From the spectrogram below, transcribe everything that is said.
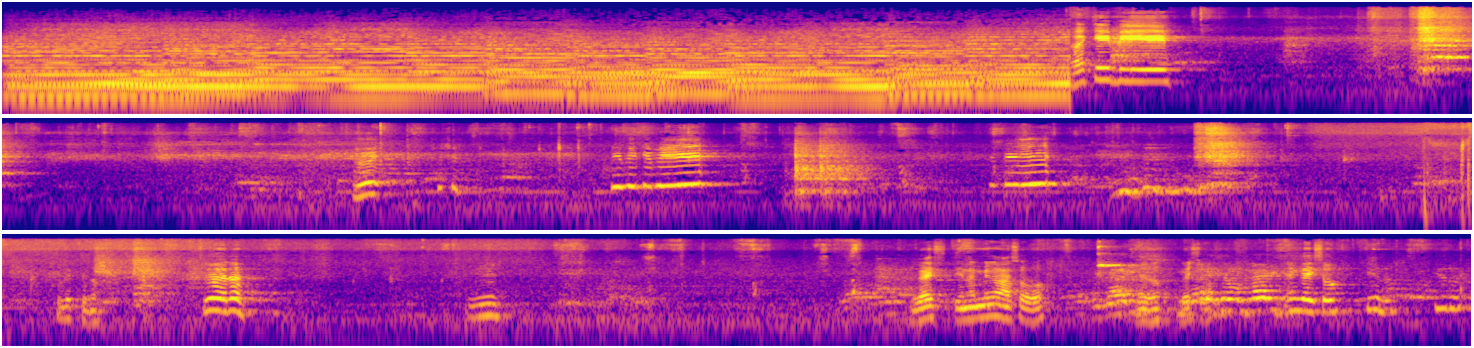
Hi, KB. Uy. KB, KB. KB. Kulit, no? Yan, yan. Yan. Guys, tingnan mo yung aso, oh. Yan, oh. Guys, oh. Yan, guys, oh. Yan, oh. Yan, oh.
